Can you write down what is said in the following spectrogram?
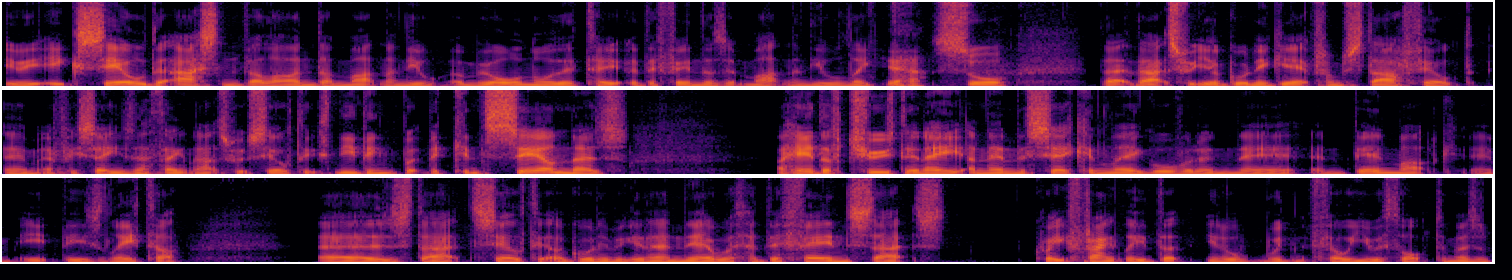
he excelled at Aston Villa under Martin O'Neill, and we all know the type of defenders that Martin O'Neill like. Yeah. So that that's what you're going to get from Starfelt um, if he signs. And I think that's what Celtic's needing. But the concern is ahead of Tuesday night, and then the second leg over in uh, in Denmark um, eight days later, is that Celtic are going to be getting in there with a defence that's quite frankly, that you know wouldn't fill you with optimism.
